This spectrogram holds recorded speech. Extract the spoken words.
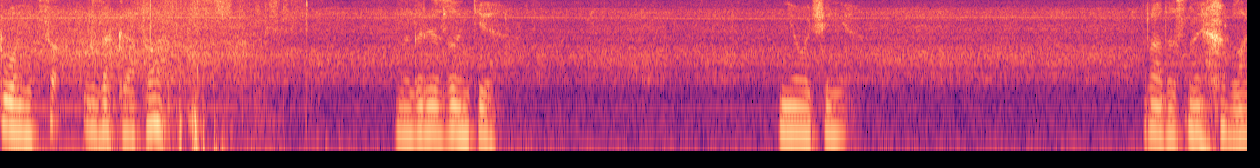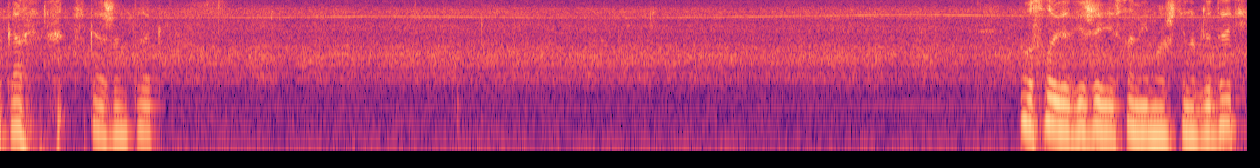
Клонится к закату. на горизонте не очень радостные облака, скажем так. Условия движения сами можете наблюдать,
